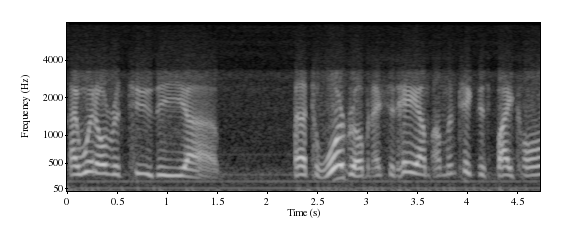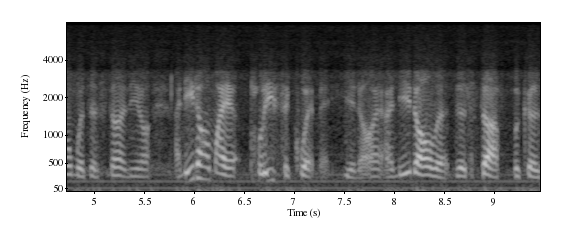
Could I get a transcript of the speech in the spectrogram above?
I went over to the uh, uh, to wardrobe and I said, hey, I'm, I'm going to take this bike home with this stunt. You know, I need all my police equipment. You know, I, I need all the, this stuff because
